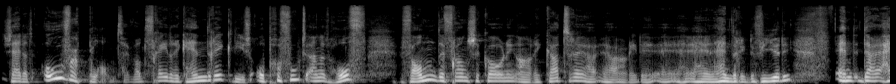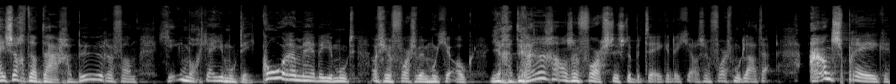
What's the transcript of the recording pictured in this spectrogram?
zij dat overplanten. Want Frederik Hendrik, die is opgevoed aan het hof van de Franse koning, Henri IV, Henri de, Hendrik IV. En daar, hij zag dat daar gebeuren van, je, mag, ja, je moet decorum hebben, je moet, als je een vorst bent, moet je ook je gedragen als een vorst. Dus dat betekent dat je als een vorst moet laten aanspreken.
